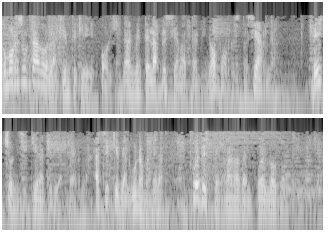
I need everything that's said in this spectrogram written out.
Como resultado, la gente que originalmente la apreciaba terminó por despreciarla. De hecho, ni siquiera querían verla, así que de alguna manera fue desterrada del pueblo donde vivía.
